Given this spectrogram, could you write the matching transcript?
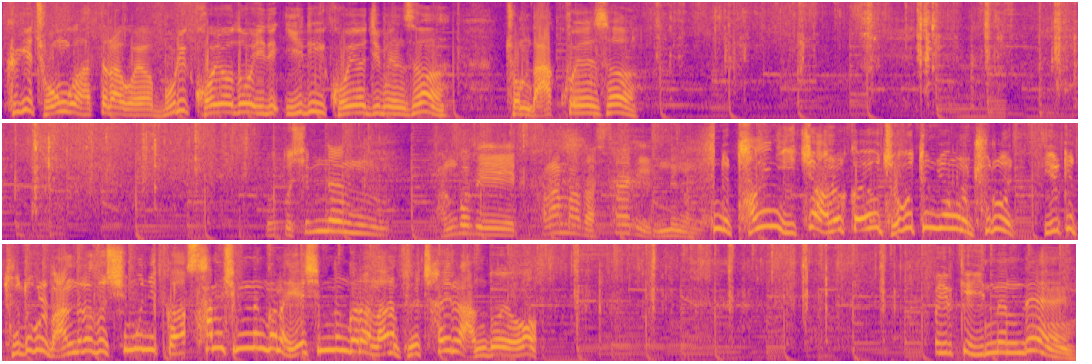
그게 좋은 것 같더라고요. 물이 고여도 일이, 일이 고여지면서 좀 낳고 해서 이것도 씹는 방법이 사람마다 스타일이 있는 건가요? 근데 당연히 있지 않을까요? 저 같은 경우는 주로 이렇게 두둑을 만들어서 심으니까 삼 심는 거나 얘 심는 거나 나는 별 차이를 안 둬요. 이렇게 있는데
